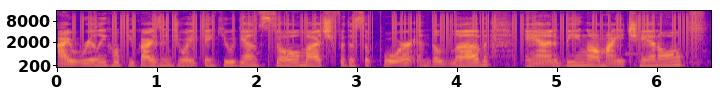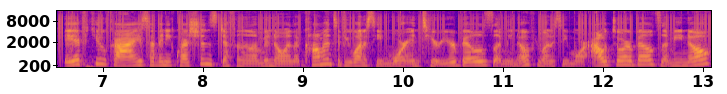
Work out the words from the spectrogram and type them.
I really hope you guys enjoyed. Thank you again so much for the support and the love and being on my channel. If you guys have any questions, definitely let me know in the comments. If you want to see more interior builds, let me know. If you want to see more outdoor builds, let me know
